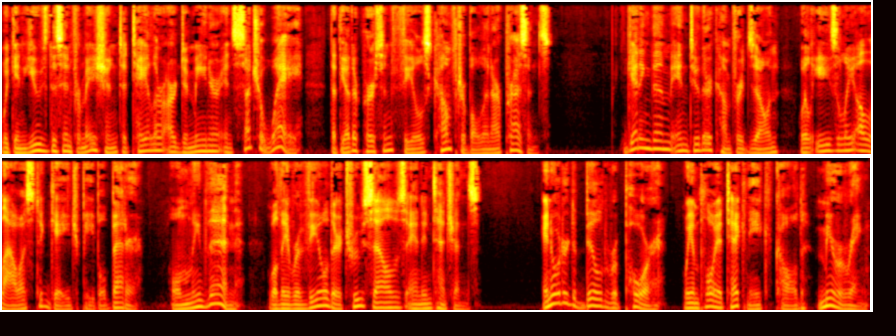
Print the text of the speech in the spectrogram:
We can use this information to tailor our demeanor in such a way that the other person feels comfortable in our presence. Getting them into their comfort zone will easily allow us to gauge people better. Only then will they reveal their true selves and intentions. In order to build rapport, we employ a technique called mirroring.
